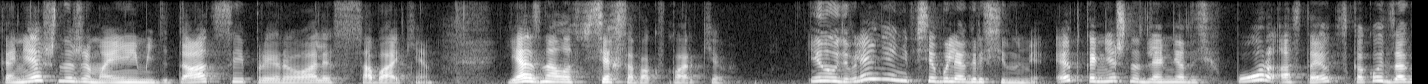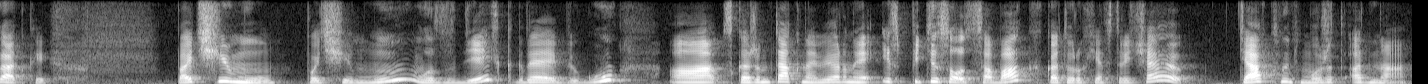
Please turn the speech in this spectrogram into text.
Конечно же, мои медитации прерывали собаки. Я знала всех собак в парке, и на удивление они все были агрессивными. Это, конечно, для меня до сих пор остается какой-то загадкой. Почему? Почему вот здесь, когда я бегу, а, скажем так, наверное, из 500 собак, которых я встречаю, тявкнуть может одна.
